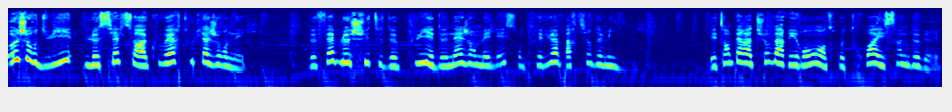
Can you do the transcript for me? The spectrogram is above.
Aujourd'hui, le ciel sera couvert toute la journée. De faibles chutes de pluie et de neige emmêlées sont prévues à partir de midi. Les températures varieront entre 3 et 5 degrés.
